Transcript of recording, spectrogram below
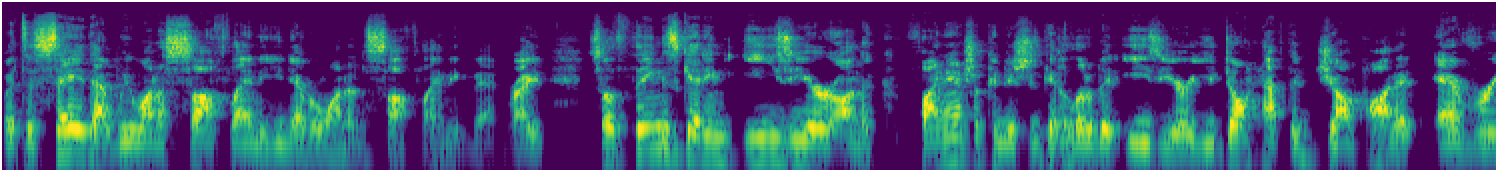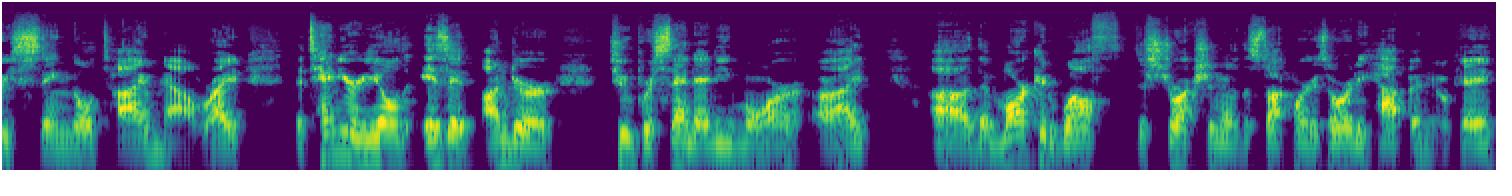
But to say that we want a soft landing, you never wanted a soft landing then, right? So things getting easier on the financial conditions get a little bit easier. You don't have to jump on it every single time now, right? The 10 year yield isn't under 2% anymore, all right? Uh, the market wealth destruction of the stock market has already happened. Okay.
